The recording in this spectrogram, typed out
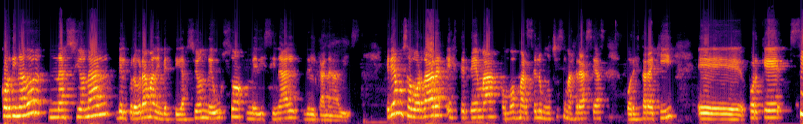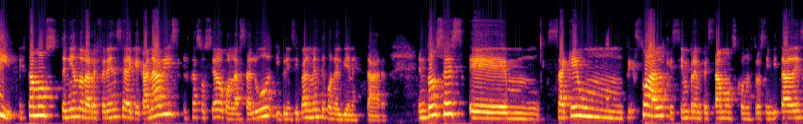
coordinador nacional del programa de investigación de uso medicinal del cannabis. Queríamos abordar este tema con vos, Marcelo, muchísimas gracias por estar aquí, eh, porque sí, estamos teniendo la referencia de que cannabis está asociado con la salud y principalmente con el bienestar. Entonces, eh, saqué un textual que siempre empezamos con nuestros invitados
